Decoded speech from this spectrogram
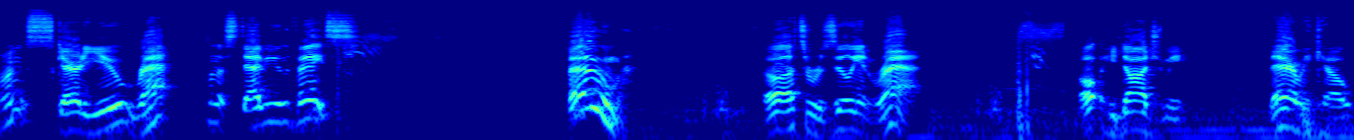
I'm scared of you, rat. I'm gonna stab you in the face. Boom! Oh, that's a resilient rat. Oh, he dodged me. There we go.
